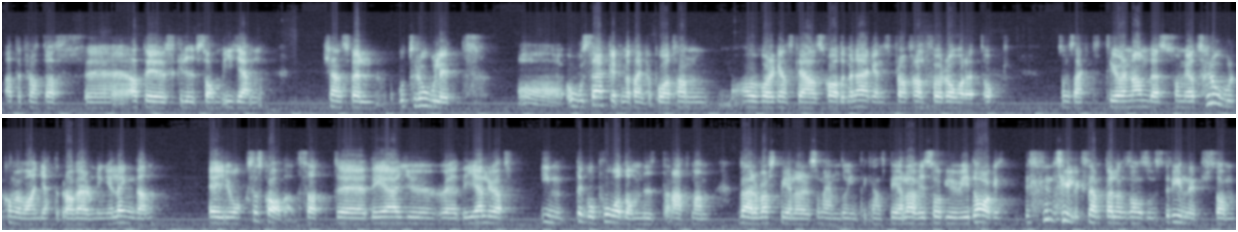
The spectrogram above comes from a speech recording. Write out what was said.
att det pratas, eh, att det skrivs om igen. Känns väl otroligt eh, osäkert med tanke på att han har varit ganska skadebenägen, framförallt förra året. Och som sagt, Theo Hernandez, som jag tror kommer vara en jättebra värvning i längden, är ju också skadad. Så att, eh, det, är ju, eh, det gäller ju att inte gå på de nitarna, att man värvar spelare som ändå inte kan spela. Vi såg ju idag till exempel en sån som Strinic som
